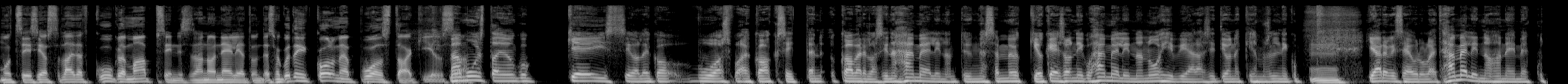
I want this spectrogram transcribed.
Mutta siis jos sä laitat Google Mapsiin, niin se sanoo neljä tuntia. Se on kuitenkin kolme ja puolesta kilsaa. Mä muistan jonkun keissi, oliko vuosi vai kaksi sitten kaverilla siinä Hämeenlinnan tyngässä mökki. Okei, se on niinku Hämeenlinnan ohi vielä sitten jonnekin semmoiselle niinku mm. järviseudulle. Että Hämeenlinnahan ei mene kuin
